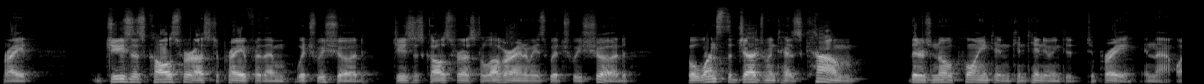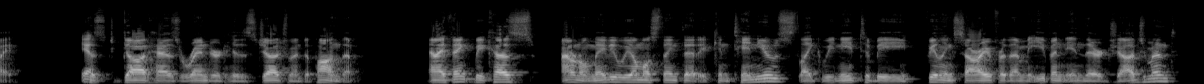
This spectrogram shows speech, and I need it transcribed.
Right? Jesus calls for us to pray for them, which we should. Jesus calls for us to love our enemies, which we should. But once the judgment has come, there's no point in continuing to, to pray in that way. Because yeah. God has rendered his judgment upon them. And I think because, I don't know, maybe we almost think that it continues, like we need to be feeling sorry for them even in their judgment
